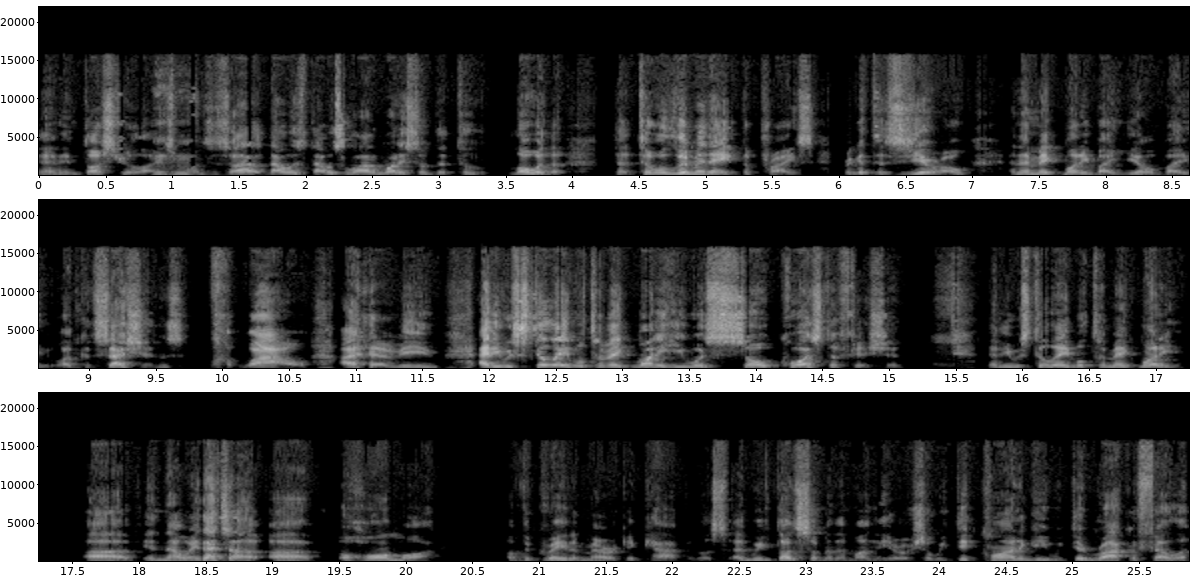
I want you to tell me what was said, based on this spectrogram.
than industrialized mm-hmm. ones. So that, that, was that was a lot of money. So that to lower the to, to, eliminate the price, bring it to zero, and then make money by you know by on concessions. Wow, I, I mean, and he was still able to make money. He was so cost efficient that he was still able to make money uh, in that way. That's a, a, a hallmark of the great American capitalists. And we've done some of them on the Hero Show. We did Carnegie, we did Rockefeller,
